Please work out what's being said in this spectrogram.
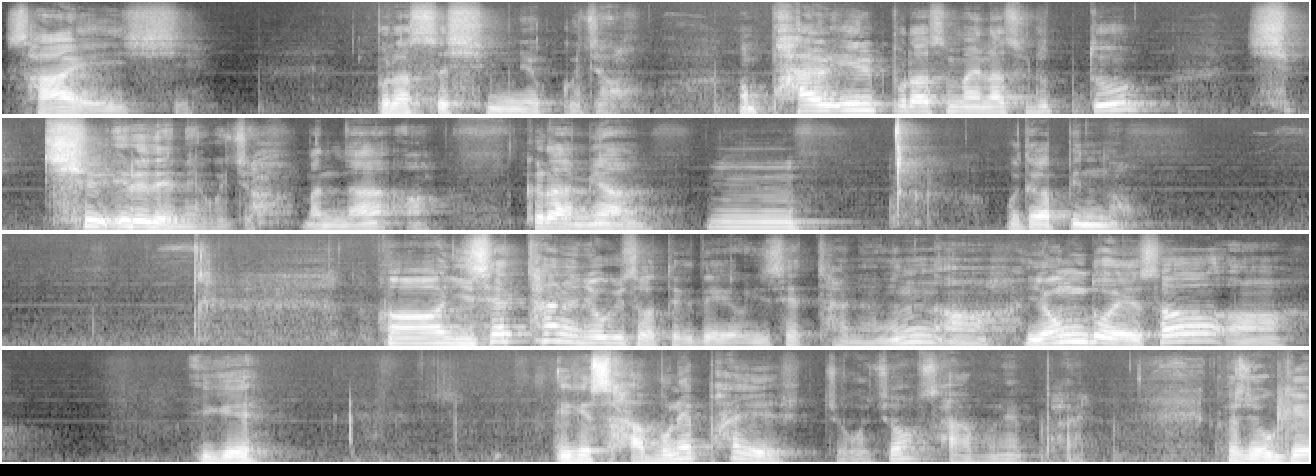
4ac 플러스 16 그죠? 그럼 8 1 플러스 마이너스 루트 17 이래 되네요 그죠? 맞나? 어. 그러면 음 어디가 삐노? 어, 이세타는 여기서 어떻게 돼요? 이세타는 어, 0도에서 어, 이게 이게 4분의 파이죠, 그죠? 4분의 파이. 그래서 요게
